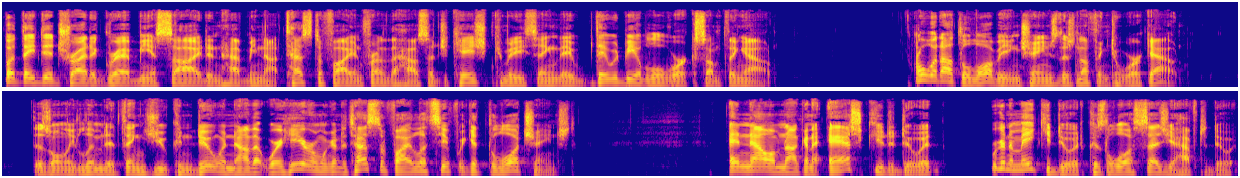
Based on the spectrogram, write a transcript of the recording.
But they did try to grab me aside and have me not testify in front of the House Education Committee, saying they, they would be able to work something out. Well, without the law being changed, there's nothing to work out. There's only limited things you can do. And now that we're here and we're going to testify, let's see if we get the law changed. And now I'm not going to ask you to do it. We're going to make you do it because the law says you have to do it.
